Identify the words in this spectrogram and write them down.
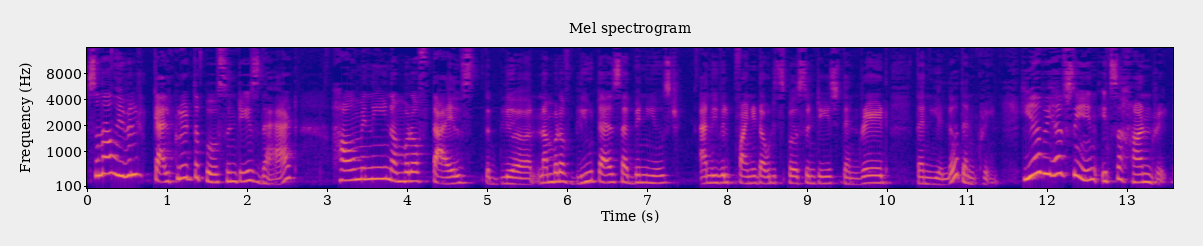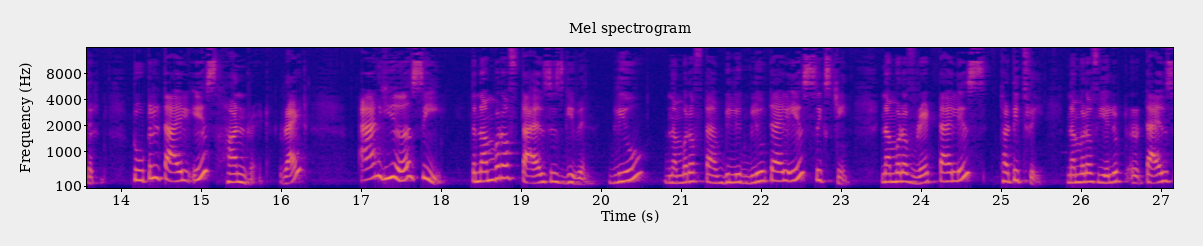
So now we will calculate the percentage that how many number of tiles, the uh, number of blue tiles have been used and we will find it out its percentage, then red, then yellow, then green. Here we have seen it's a hundred. The total tile is hundred, right? And here see the number of tiles is given. Blue number of blue, blue tile is 16. Number of red tile is 33. Number of yellow tiles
